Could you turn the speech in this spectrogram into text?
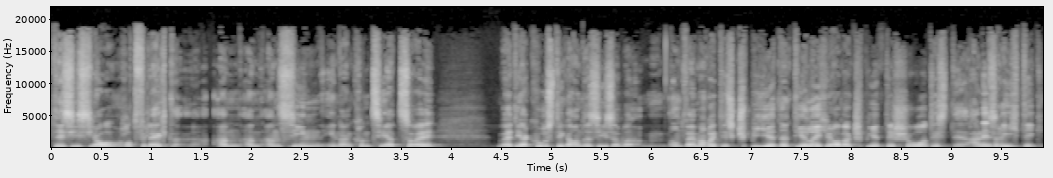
das ist ja, hat vielleicht einen, einen, einen Sinn in einem Konzertsaal, weil die Akustik anders ist, aber und weil man halt das gespielt, natürlich, ja, man gespielt das schon, das ist alles richtig,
